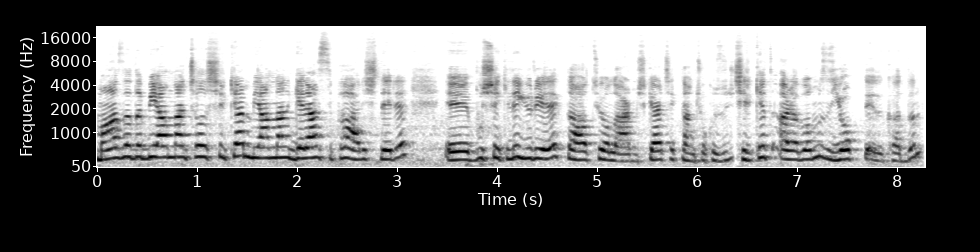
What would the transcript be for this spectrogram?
Mağazada bir yandan çalışırken bir yandan gelen siparişleri e, bu şekilde yürüyerek dağıtıyorlarmış. Gerçekten çok üzücü. Şirket arabamız yok dedi kadın.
